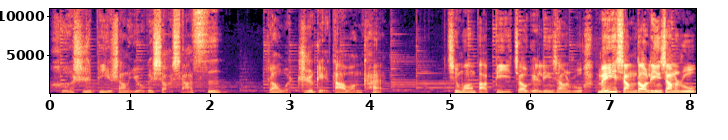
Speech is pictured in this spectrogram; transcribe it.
和氏璧上有个小瑕疵，让我指给大王看。”秦王把璧交给蔺相如，没想到蔺相如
